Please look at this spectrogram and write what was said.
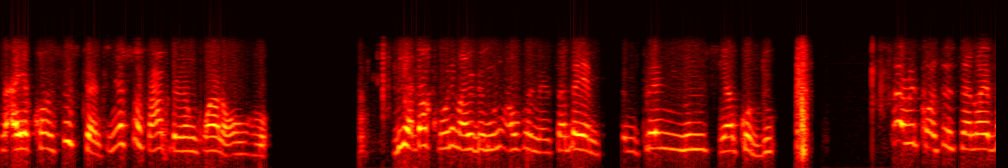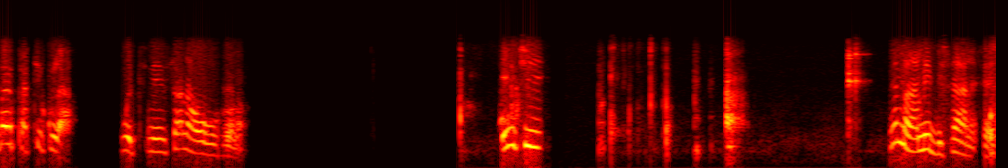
na ɛyɛ consistent. Nyɛ sɛ saa bere nko ara na ɔhohoro bi a dakoro ne maame bɛhu no ɔhohoro ne nsa bɛyɛ mpere num sia kɔ du very consistent. Ɔyɛ very particular with ne nsa na ɔhohoro no. Nti ne maame bisaa ne sɛ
